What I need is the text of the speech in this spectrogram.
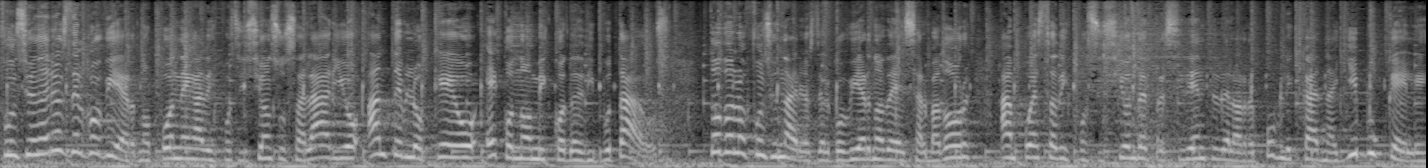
Funcionarios del gobierno ponen a disposición su salario ante bloqueo económico de diputados. Todos los funcionarios del gobierno de El Salvador han puesto a disposición del presidente de la República, Nayib Bukele,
